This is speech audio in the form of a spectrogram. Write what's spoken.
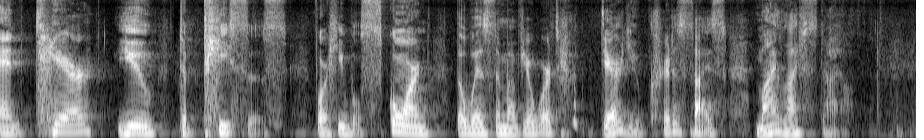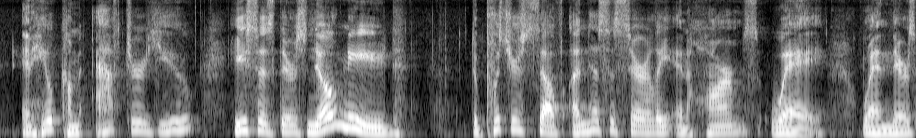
and tear you to pieces, for he will scorn the wisdom of your words. How dare you criticize my lifestyle? And he'll come after you. He says, there's no need to put yourself unnecessarily in harm's way when there's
